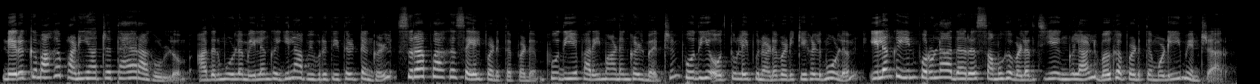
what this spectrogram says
நெருக்கமாக பணியாற்ற தயாராக உள்ளோம். உள்ளோம் அதன் மூலம் இலங்கையில் அபிவிருத்தி திட்டங்கள் சிறப்பாக செயல்படுத்தப்படும். புதிய பரிமாணங்கள் மற்றும் புதிய ஒத்துழைப்பு நடவடிக்கைகள் மூலம் இலங்கையின் பொருளாதார சமூக வளர்ச்சியை எங்களால் வேகப்படுத்த முடியும் என்றார்.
